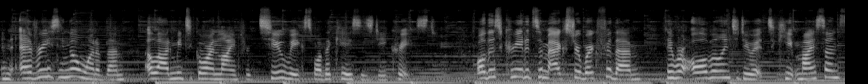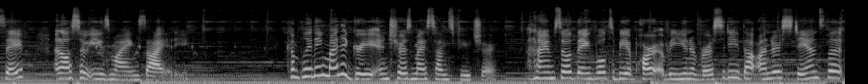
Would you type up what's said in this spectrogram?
and every single one of them allowed me to go online for two weeks while the cases decreased. While this created some extra work for them, they were all willing to do it to keep my son safe and also ease my anxiety. Completing my degree ensures my son's future, and I am so thankful to be a part of a university that understands that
